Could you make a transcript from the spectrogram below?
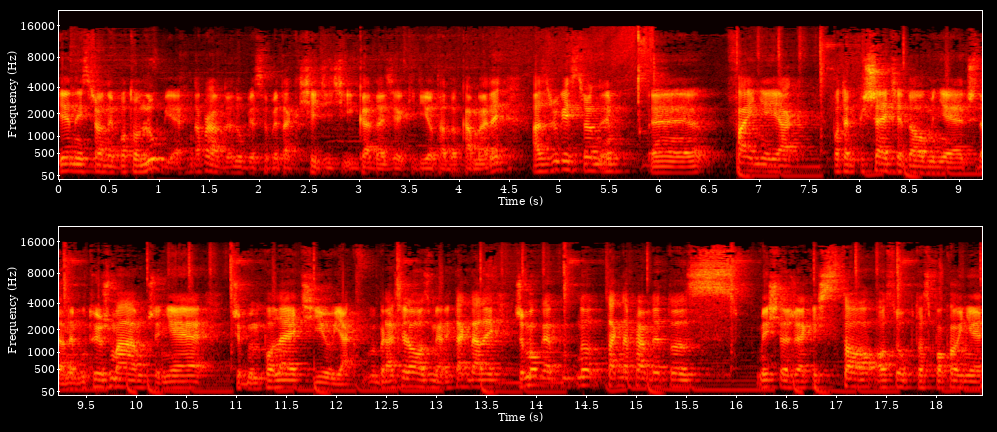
Jednej strony, bo to lubię, naprawdę lubię sobie tak siedzieć i gadać jak idiota do kamery, a z drugiej strony e, fajnie jak potem piszecie do mnie, czy dane buty już mam, czy nie, czy bym polecił, jak wybrać rozmiar i tak dalej, że mogę, no tak naprawdę to z, myślę, że jakieś 100 osób to spokojnie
